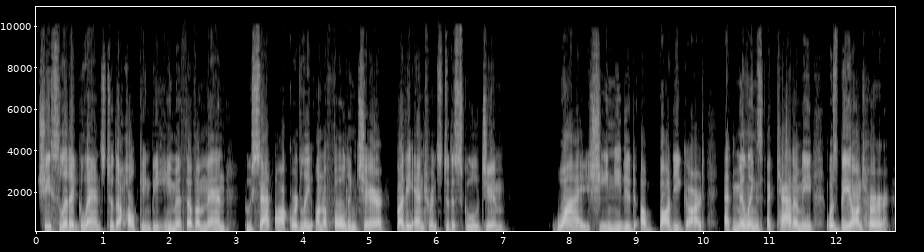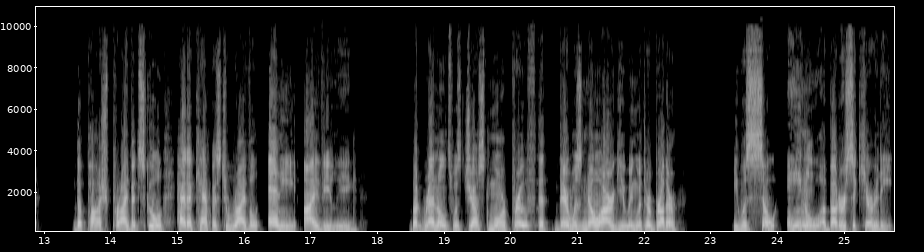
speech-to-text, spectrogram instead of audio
She slid a glance to the hulking behemoth of a man who sat awkwardly on a folding chair by the entrance to the school gym. Why she needed a bodyguard at Millings Academy was beyond her. The posh private school had a campus to rival any Ivy League. But Reynolds was just more proof that there was no arguing with her brother. He was so anal about her security.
